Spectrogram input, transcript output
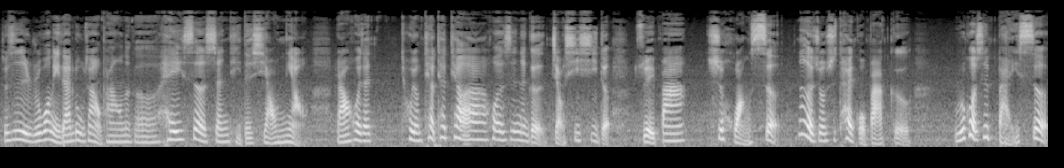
就是如果你在路上有看到那个黑色身体的小鸟，然后会在会用跳跳跳啊，或者是那个脚细细的，嘴巴是黄色，那个就是泰国八哥。如果是白色，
